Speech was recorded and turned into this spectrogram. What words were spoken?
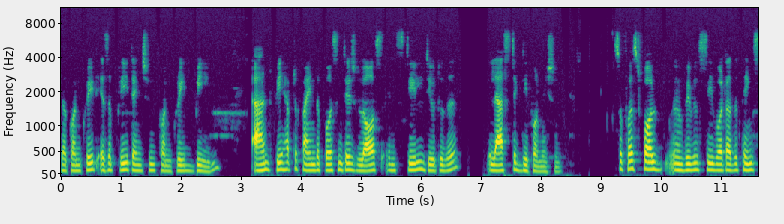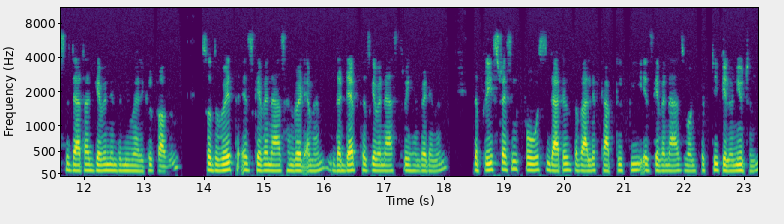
the concrete is a pre-tension concrete beam and we have to find the percentage loss in steel due to the elastic deformation. So first of all uh, we will see what are the things that are given in the numerical problem. So the width is given as 100 mm, the depth is given as 300 mm, the pre-stressing force that is the value of capital P is given as 150 kilonewton.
